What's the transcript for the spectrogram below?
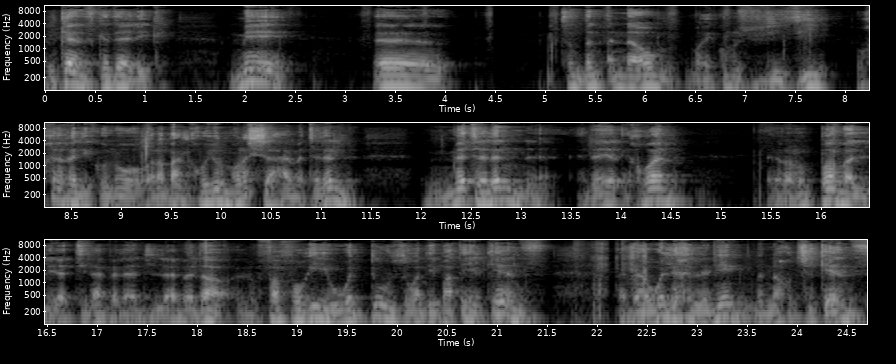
ال quinze كذلك. mais أه تنظن أنهم ما غيكونوش visés. واخا غادي يكونوا راه بعض الخيول مرشحة مثلا مثلا هنايا الإخوان ربما اللي تيلعب على هاد اللعبة هذا ال favori هو ال douze وغادي يباطيه ال quinze. هذا هو اللي خلاني ما ناخذش ال quinze.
